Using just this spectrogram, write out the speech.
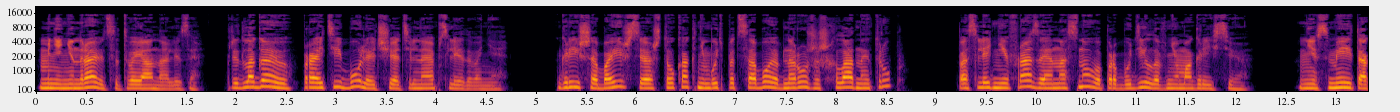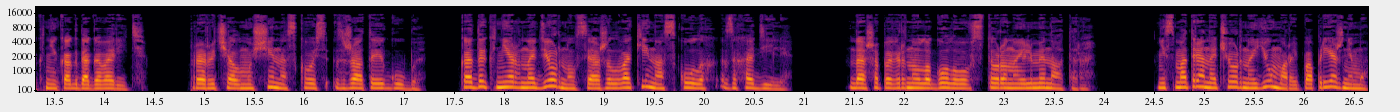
Мне не нравятся твои анализы. Предлагаю пройти более тщательное обследование. Гриша, боишься, что как-нибудь под собой обнаружишь хладный труп? Последней фразой она снова пробудила в нем агрессию. «Не смей так никогда говорить», — прорычал мужчина сквозь сжатые губы. Кадык нервно дернулся, а желваки на скулах заходили. Даша повернула голову в сторону иллюминатора. Несмотря на черный юмор и по-прежнему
